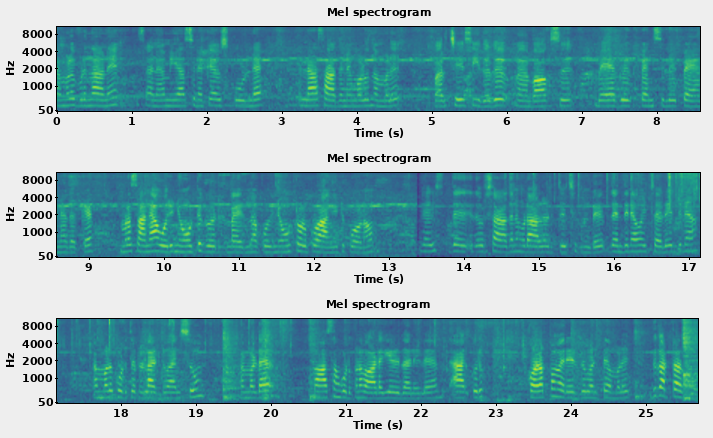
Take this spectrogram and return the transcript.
നമ്മൾ ഇവിടെ നിന്നാണ് സനാമിയാസിനൊക്കെ സ്കൂളിന്റെ എല്ലാ സാധനങ്ങളും നമ്മൾ പർച്ചേസ് ചെയ്തത്. ബോക്സ് ബാഗ് പെൻസിൽ പേന അതൊക്കെ. നമ്മളെ സന ഒരു നോട്ട് കേട്ടിട്ടുണ്ടായിരുന്നു. അപ്പോൾ ഒരു നോട്ട് ഉൾക്ക് വാങ്ങിയിട്ട് പോകണം ഒരു സാധനം ഇവിടെ ആളെടുത്ത് വെച്ചിട്ടുണ്ട്. ഇതെന്തിനാ വെച്ചാൽ ഇതിനാ നമ്മൾ കൊടുത്തിട്ടുള്ള അഡ്വാൻസും നമ്മുടെ മാസം കൊടുക്കണ വാടക എഴുതാനില്ലേ? ആർക്കൊരു കുഴപ്പം വരരുത് പറഞ്ഞിട്ട് നമ്മൾ ഇത് കറക്റ്റാക്കും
